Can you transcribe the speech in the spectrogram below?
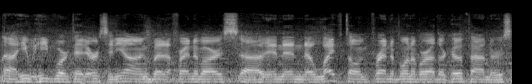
uh, he, he worked at Ernst & Young, but a friend of ours, uh, and then a lifelong friend of one of our other co-founders.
